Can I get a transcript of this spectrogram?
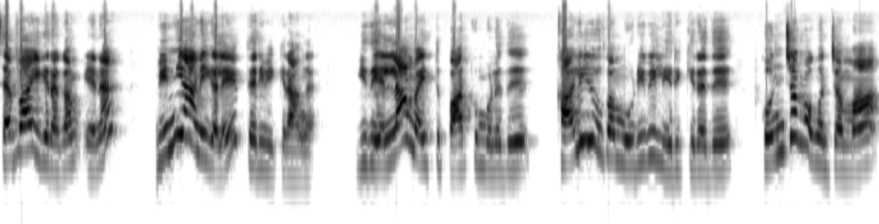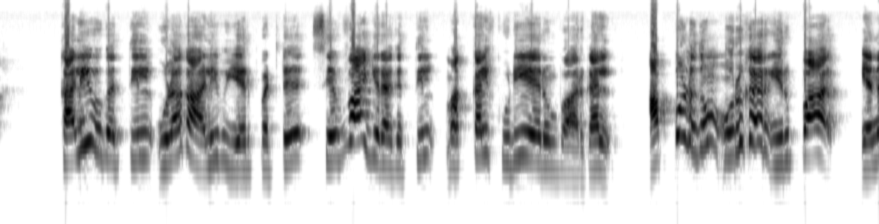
செவ்வாய் கிரகம் என விஞ்ஞானிகளே தெரிவிக்கிறாங்க. இது எல்லாம் வைத்து பார்க்கும் பொழுது கலியுகம் முடிவில் இருக்கிறது. கொஞ்சம் கொஞ்சமா கலியுகத்தில் உலக அழிவு ஏற்பட்டு செவ்வாய் கிரகத்தில் மக்கள் குடியேறுவார்கள் அப்பொழுதும் முருகர் இருப்பார் என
